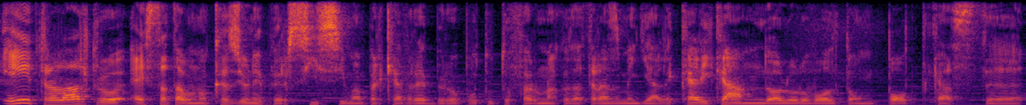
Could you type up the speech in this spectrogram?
E tra l'altro è stata un'occasione persissima perché avrebbero potuto fare una cosa transmediale caricando a loro volta un podcast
